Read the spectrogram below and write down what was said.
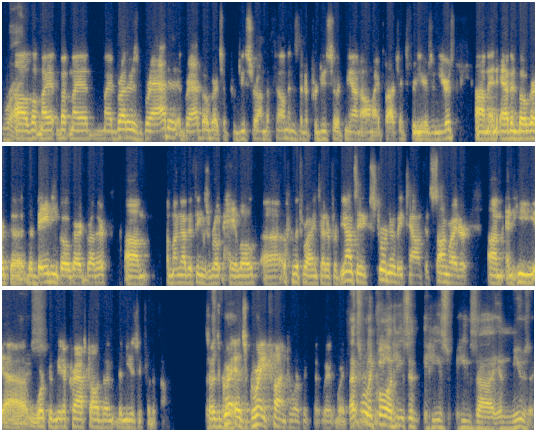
Right. Uh, but my but my my brother's Brad Brad Bogart's a producer on the film and has been a producer with me on all my projects for years and years. Um, and Evan Bogart, the the baby Bogart brother, um, among other things, wrote Halo uh, with Ryan Tedder for Beyonce. An extraordinarily talented songwriter, um, and he uh, nice. worked with me to craft all the the music for the film so it's great. It's great fun to work with. with, that's really cool, and he's in, he's he's uh, in music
